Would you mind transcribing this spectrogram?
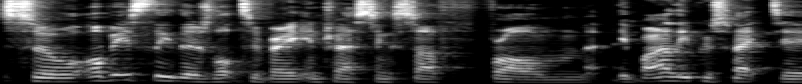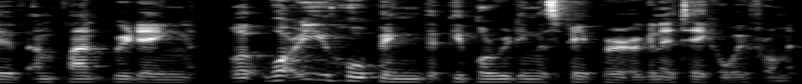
So, obviously, there's lots of very interesting stuff from the barley perspective and plant breeding. What are you hoping that people reading this paper are going to take away from it?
